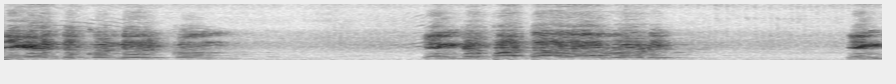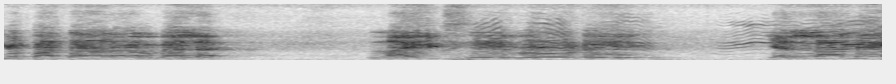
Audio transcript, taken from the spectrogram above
திகழ்ந்து கொண்டிருக்கும். எங்க பார்த்தாலும் ரோடு எங்க பார்த்தாலும் வேலை. லைட்ஸ் ரோடு எல்லாமே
